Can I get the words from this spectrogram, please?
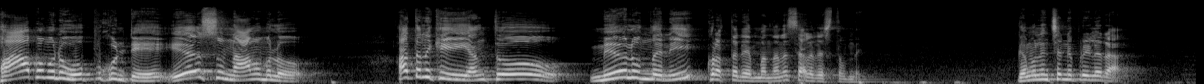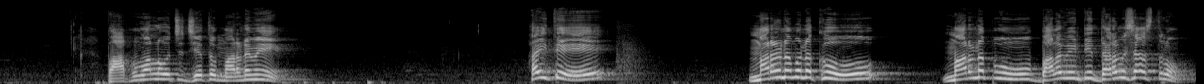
పాపమును ఒప్పుకుంటే యేసు నామములో అతనికి ఎంతో మేలుందని క్రొత్త నిబంధన సెలవిస్తుంది. గమనించండి ప్రియులరా పాపం వల్ల వచ్చే జీతం మరణమే. అయితే మరణమునకు మరణపు బలం ఏంటి ధర్మశాస్త్రం.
